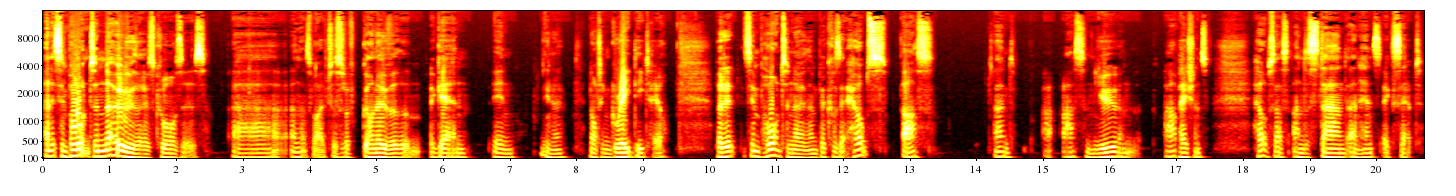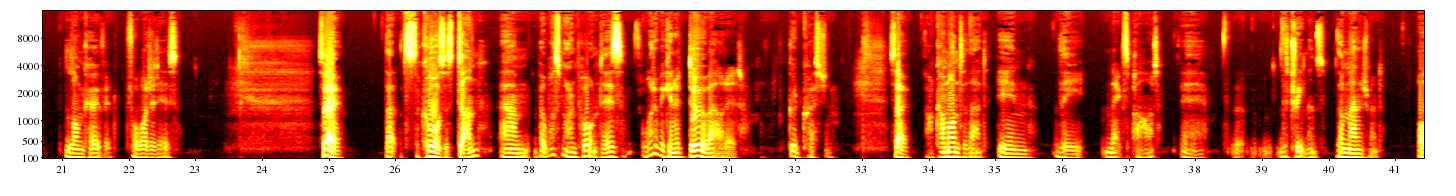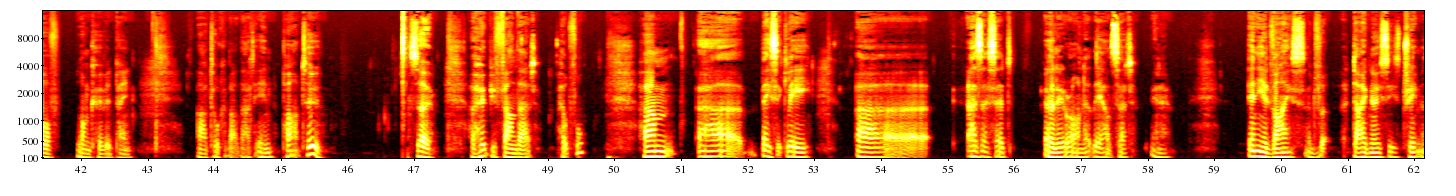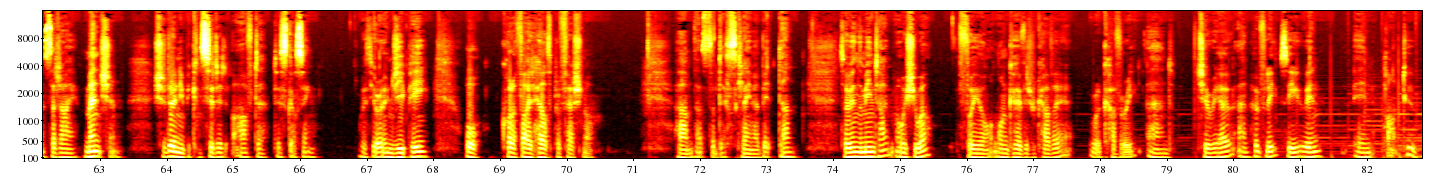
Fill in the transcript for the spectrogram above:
And it's important to know those causes. Uh, and that's why I've just sort of gone over them again in, you know, not in great detail, but it's important to know them because it helps us and uh, us and you and our patients helps us understand and hence accept long COVID for what it is. So that's the cause is done. Um, but what's more important is what are we going to do about it? Good question. So I'll come on to that in the next part, uh, the, the treatments, the management of long COVID pain. I'll talk about that in part two. So I hope you found that helpful. Um, uh, basically, uh, as I said earlier on at the outset, you know, any advice, adv- diagnoses, treatments that I mention should only be considered after discussing with your own GP or qualified health professional. Um, that's the disclaimer bit done. So in the meantime, I wish you well for your long COVID recovery, recovery and cheerio and hopefully see you in, in part two.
